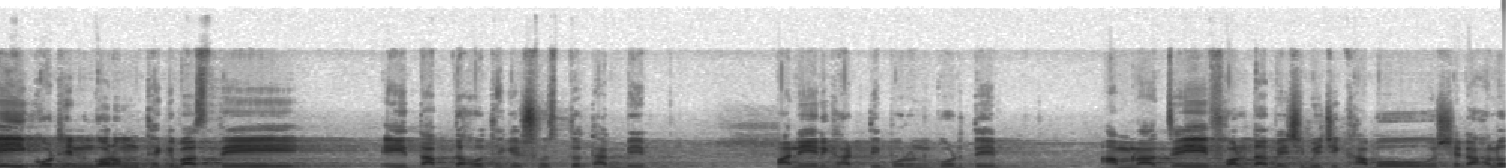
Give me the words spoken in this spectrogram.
এই কঠিন গরম থেকে বাঁচতে, এই তাপদাহ থেকে সুস্থ থাকবে, পানির ঘাটতি পূরণ করতে, আমরা যেই ফলটা বেশি বেশি খাব সেটা হলো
